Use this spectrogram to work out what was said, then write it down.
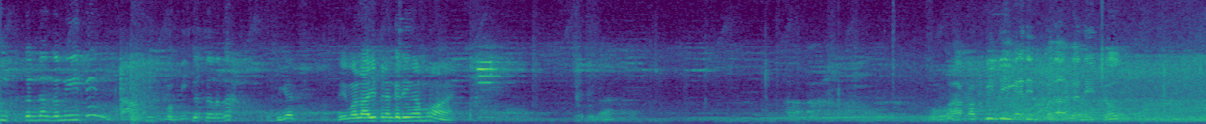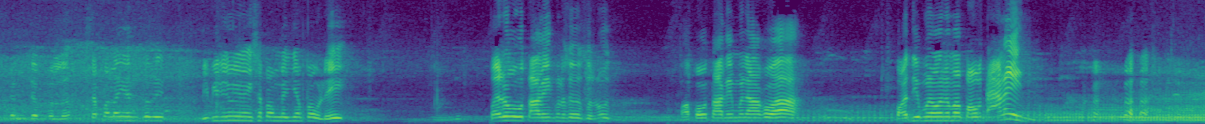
magandang gamitin. Tapos, mabigat talaga. Mabigat. May malayo pinanggalingan mo ah. Diba? Ka din pala ganito. Ganda pala. Isa pa lang yan. Tuloy. Bibili mo yung isa pang ganyan pa uli. Pero utangin ko na sa susunod. Papautangin mo na ako ha. Baka di mo naman naman pautangin.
